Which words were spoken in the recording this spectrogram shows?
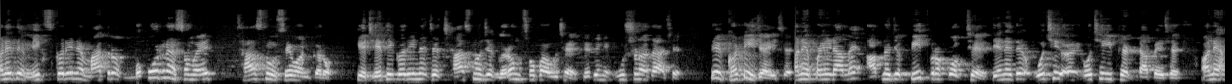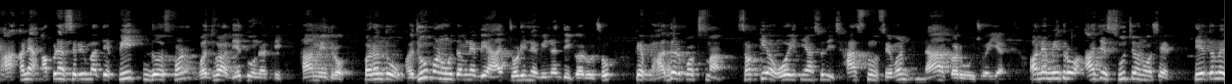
અને તે મિક્સ કરીને માત્ર બપોરના સમયે છાસનું સેવન કરો. કે જેથી કરીને જે છાસનો જે ગરમ સ્વભાવ છે જે તેની ઉષ્ણતા છે તે ઘટી જાય છે. અને પરિણામે આપણે જે પિત્ત પ્રકોપ છે, તેને તે ઓછી ઓછી ઇફેક્ટ આપે છે. અને અને આપણા શરીરમાં તે પિત્ત દોષ પણ વધવા દેતું નથી. હા, મિત્રો. પરંતુ હજુ પણ હું તમને બે હાથ જોડીને વિનંતી કરું છું કે ભાદર પક્ષમાં શક્ય હોય ત્યાં સુધી છાસનું સેવન ના કરવું જોઈએ. અને મિત્રો, આ જે સૂચનો છે તે તમે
